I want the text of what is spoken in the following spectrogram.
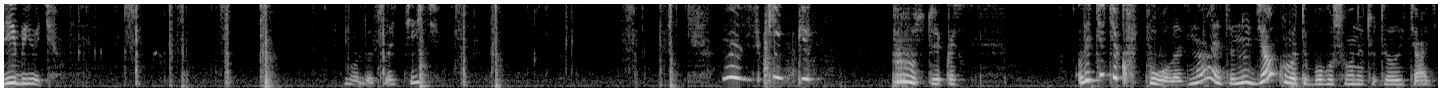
Зіб'ють. Будуть летіти. Ну, скільки просто якась. Летять як в поле, знаєте? Ну, дякувати Богу, що вони туди летять.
